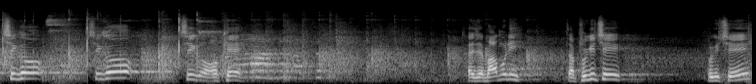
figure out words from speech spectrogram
치고, 치고, 치고. 오케이. 자, 이제 마무리. 자, 불규칙. 불규칙.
